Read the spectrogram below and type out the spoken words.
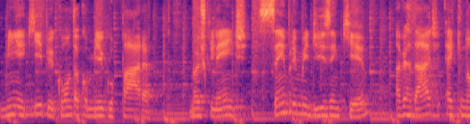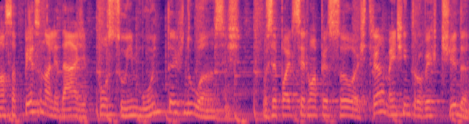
minha equipe conta comigo para meus clientes sempre me dizem que a verdade é que nossa personalidade possui muitas nuances. Você pode ser uma pessoa extremamente introvertida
